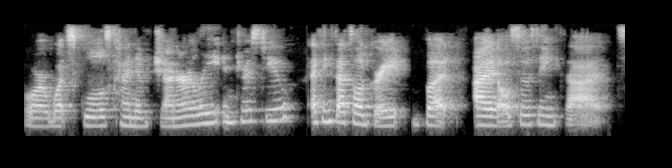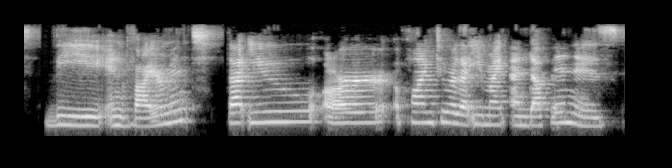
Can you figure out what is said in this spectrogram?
or what schools kind of generally interest you. I think that's all great, but I also think that the environment that you are applying to or that you might end up in is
